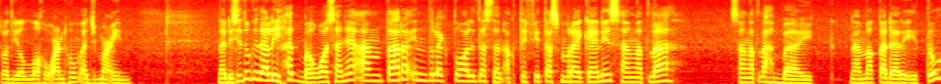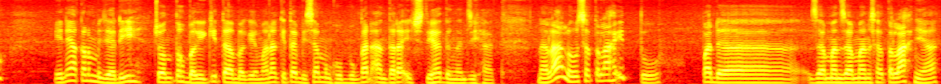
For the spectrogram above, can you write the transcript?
radhiyallahu anhum ajma'in. Nah, di situ kita lihat bahwasanya antara intelektualitas dan aktivitas mereka ini sangatlah sangatlah baik. Nah, maka dari itu ini akan menjadi contoh bagi kita bagaimana kita bisa menghubungkan antara ijtihad dengan jihad. Nah, lalu setelah itu pada zaman-zaman setelahnya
